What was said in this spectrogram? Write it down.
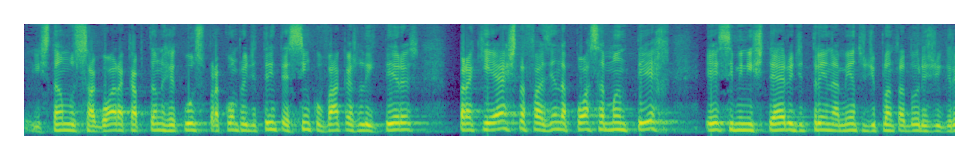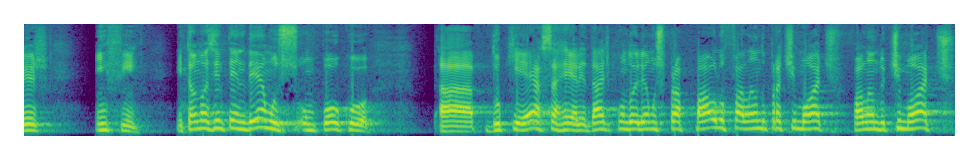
Estamos agora captando recursos para a compra de 35 vacas leiteiras para que esta fazenda possa manter esse ministério de treinamento de plantadores de igreja, enfim. Então nós entendemos um pouco ah, do que é essa realidade quando olhamos para Paulo falando para Timóteo, falando Timóteo,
